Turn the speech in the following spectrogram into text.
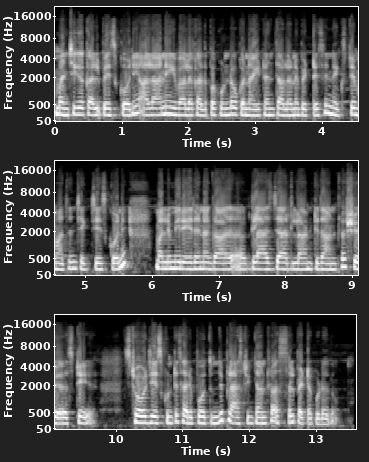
మంచిగా కలిపేసుకొని అలానే ఇవాళ కలపకుండా ఒక నైట్ అంతా అలానే పెట్టేసి నెక్స్ట్ డే మాత్రం చెక్ చేసుకొని మళ్ళీ మీరు ఏదైనా గ్లాస్ జార్ లాంటి దాంట్లో స్టే స్టోర్ చేసుకుంటే సరిపోతుంది. ప్లాస్టిక్ దాంట్లో అస్సలు పెట్టకూడదు.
